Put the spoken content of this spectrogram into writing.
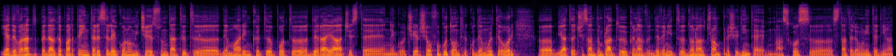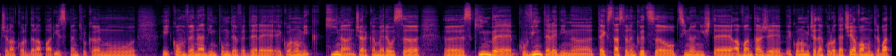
E adevărat, pe de altă parte, interesele economice sunt atât uh, de mari încât uh, pot uh, deraia aceste negocieri și au făcut-o în trecut de multe ori. Iată ce s-a întâmplat când a devenit Donald Trump președinte. A scos Statele Unite din acel acord de la Paris pentru că nu îi convenea din punct de vedere economic. China încearcă mereu să schimbe cuvintele din text astfel încât să obțină niște avantaje economice de acolo. De aceea v-am întrebat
